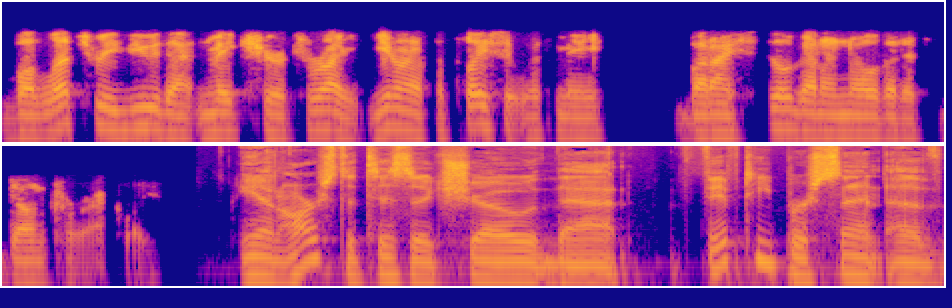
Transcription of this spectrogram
But let's review that and make sure it's right. You don't have to place it with me, but I still got to know that it's done correctly. And our statistics show that 50% of,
